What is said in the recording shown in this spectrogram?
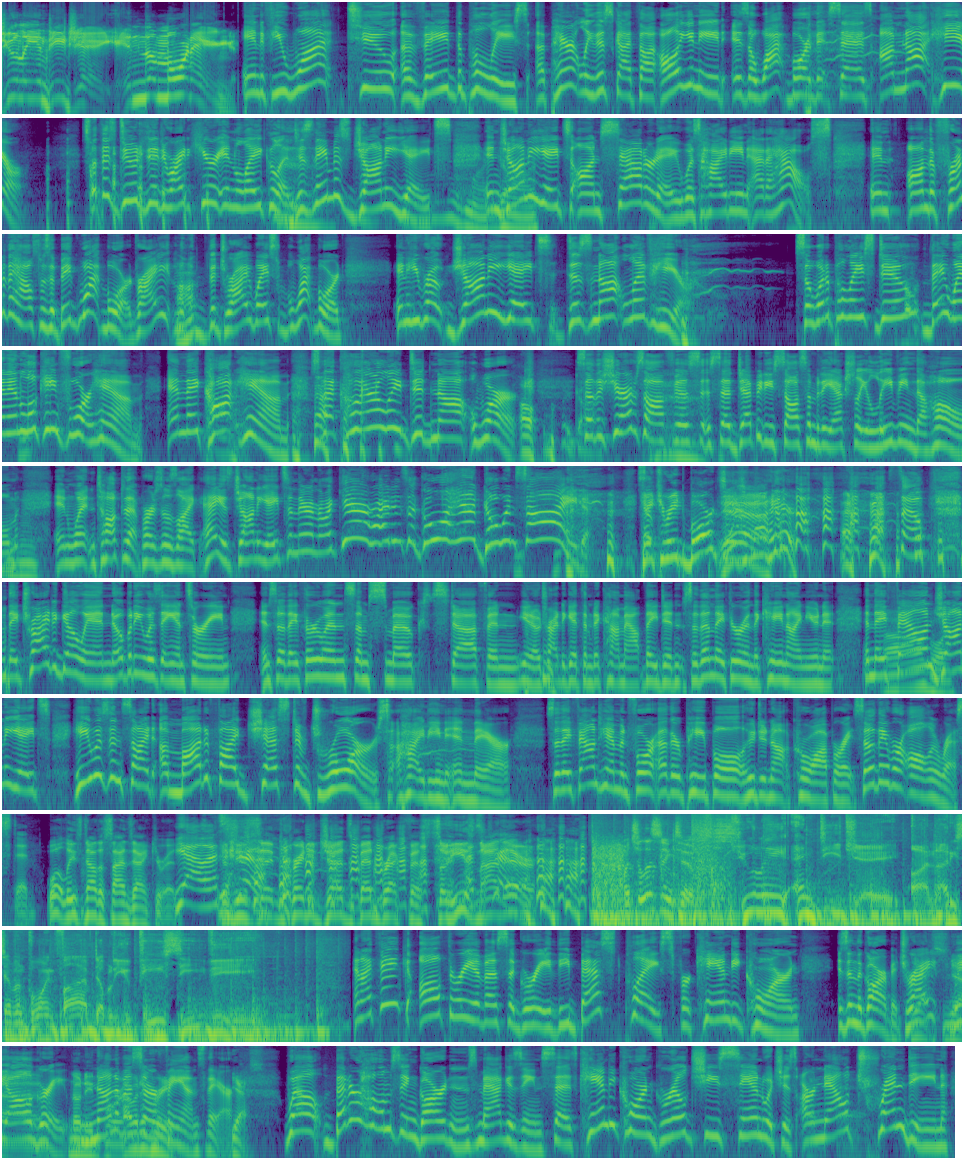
Julie and DJ in the morning. And if you want to evade the police, apparently this guy thought all you need is a whiteboard that says, I'm not here. That's what this dude did right here in Lakeland. His name is Johnny Yates. Oh and Johnny Yates on Saturday was hiding at a house. And on the front of the house was a big whiteboard, right? Uh-huh. The dry erase whiteboard. And he wrote, Johnny Yates does not live here. So what did police do? They went in looking for him and they caught him. So that clearly did not work. Oh, So the sheriff's office said deputies saw somebody actually leaving the home Mm-hmm. and went and talked to that person. Was like, "Hey, is Johnny Yates in there?" And they're like, "Yeah, right inside. Go ahead, go inside." Can't you read the board? Says he's Yeah. not here. so they tried to go in nobody was answering and so they threw in some smoke stuff and you know tried to get them to come out. They didn't so then they threw in the canine unit and they oh, found boy. johnny yates. He was inside a modified chest of drawers hiding in there so they found him and four other people who did not cooperate so they were all arrested Well, at least now the sign's accurate. yeah that's He's true uh, at Grady Judd's bed breakfast, so he is That's not true. there. What you listening to? Julie and DJ on 97.5 WPCV. And I think all three of us agree the best place for candy corn is in the garbage, right? Yes. We Yeah, all agree. no None of it. Us are agree. fans there. Yes. Well, Better Homes and Gardens magazine says candy corn grilled cheese sandwiches are now trending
